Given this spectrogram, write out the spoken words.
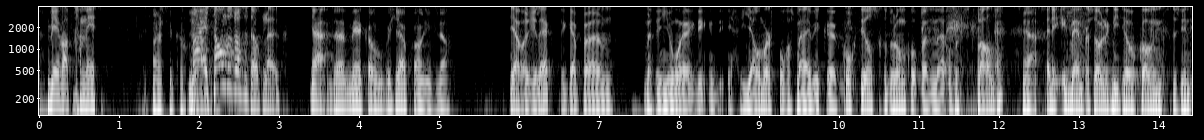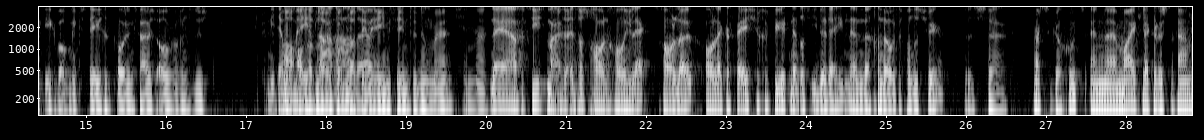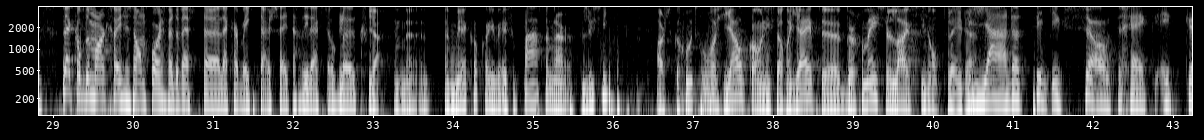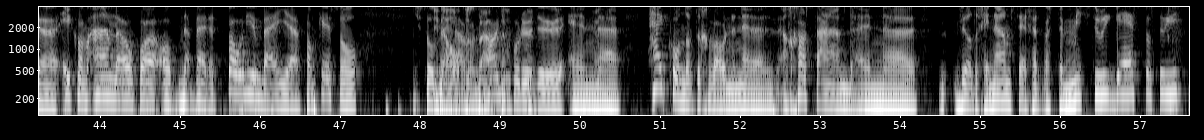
Weer wat gemist. Hartstikke goed. Maar in Sanders was het ook leuk. Ja, de, Mirko, hoe was jouw Koningsdag? Ja, wel relaxed. Ik heb ehm, met een jongen, ik denk, Jelmer volgens mij, heb ik eh, cocktails gedronken op, een, eh, op het strand. Ja. En ik, ik ben persoonlijk niet heel koningsgezind. Ik heb ook niks tegen het Koningshuis overigens. Dus niet helemaal Al- altijd meegedaan leuk om dat in eh, één zin te noemen, hè? Van, eh, Nee, ja, precies. Maar het, het was gewoon, gewoon relaxed. Gewoon leuk. Gewoon lekker feestje gevierd, net als iedereen. En genoten van de sfeer. Dus eh, hartstikke goed. En eh, Mike, lekker rustig aan? Lekker op de markt geweest in Zandvoort. En verder de rest eh, lekker een beetje thuis gezeten. Relaxed, ook leuk. Ja, en, eh, en Mirko, kan je weer even pasen naar Lucie? Hartstikke goed. Hoe was jouw Koningsdag? Want jij hebt de burgemeester live zien optreden. Ja, dat vind ik zo te gek. Ik, eh, ik kwam aanlopen op, na- bij het podium bij eh, Van Kessel. Die stond In bij Lauren Haltestraat, Hardy voor de deur. En eh, hij kondigde gewoon een, een gast aan. En wilde geen naam zeggen. Het was de mystery guest of zoiets.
